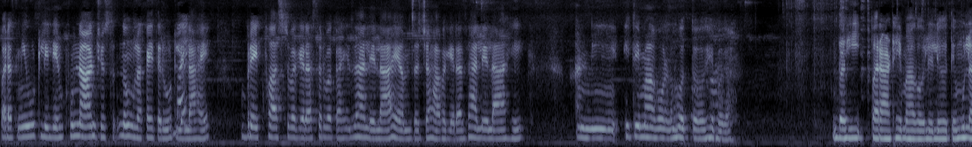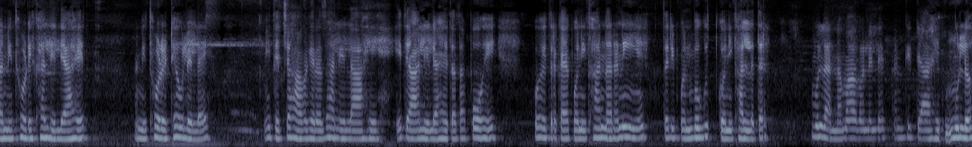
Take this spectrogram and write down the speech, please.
परत मी उठलेली आणि पुन्हा अंशू नऊला काहीतरी उठलेला आहे. ब्रेकफास्ट वगैरे सर्व काही झालेलं आहे आमचा चहा वगैरे झालेला आहे. आणि इथे मागवलं होतं हे बघा. दही पराठे मागवलेले होते मुलांनी थोडे खाल्लेले आहेत. आणि थोडे ठेवलेलं आहे. इथे चहा वगैरे झालेला आहे. इथे आलेले आहेत आता पोहे. पोहे तर काय कोणी खाणार नाही आहे तरी पण बघूत कोणी खाल्लं तर. मुलांना मागवलेले आहेत आणि तिथे आहेत मुलं.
